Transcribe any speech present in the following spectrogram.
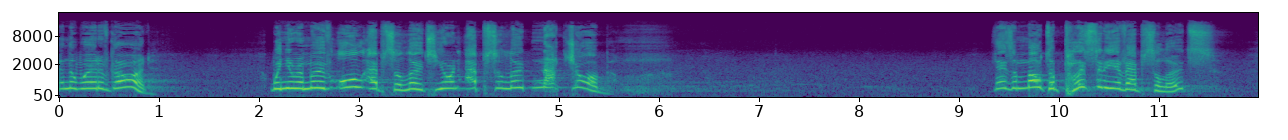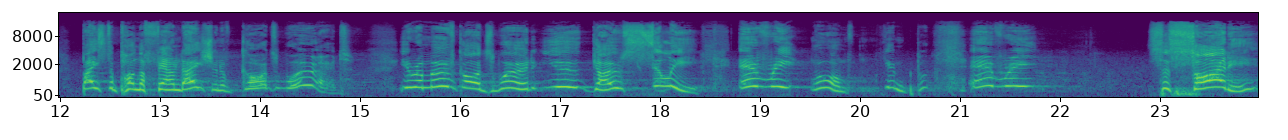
and the Word of God. When you remove all absolutes, you're an absolute nut job. There's a multiplicity of absolutes based upon the foundation of God's Word. You remove God's Word, you go silly. Every, oh, every society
